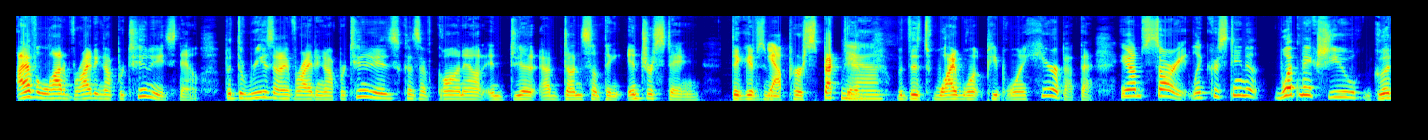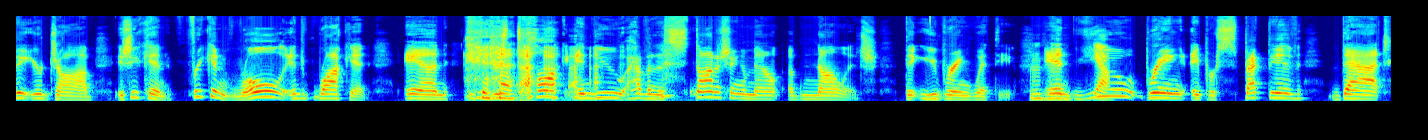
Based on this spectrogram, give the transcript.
I have a lot of writing opportunities now. But the reason I have writing opportunities is because I've gone out and do, I've done something interesting that gives me Yep. perspective. Yeah. But that's why I want people want to hear about that. Yeah, I'm sorry. Like Christina, what makes you good at your job is you can freaking roll and rocket and you can just talk and you have an astonishing amount of knowledge that you bring with you. Mhm. And Yeah. you bring a perspective that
